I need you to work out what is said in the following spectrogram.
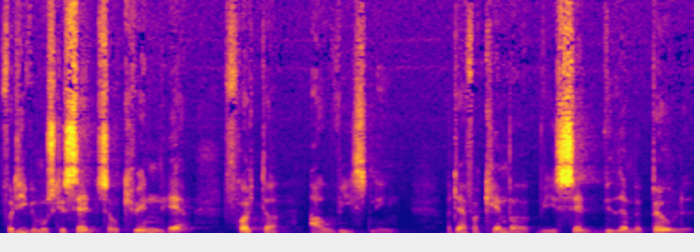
Fordi vi måske selv som kvinden her frygter afvisningen. Og derfor kæmper vi selv videre med bøvlet,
